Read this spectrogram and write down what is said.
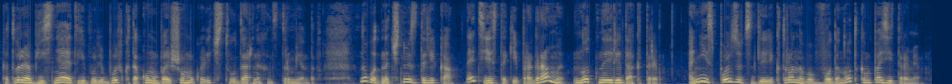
которая объясняет его любовь к такому большому количеству ударных инструментов. Ну вот, начну издалека. Знаете, есть такие программы, нотные редакторы. Они используются для электронного ввода нот композиторами –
